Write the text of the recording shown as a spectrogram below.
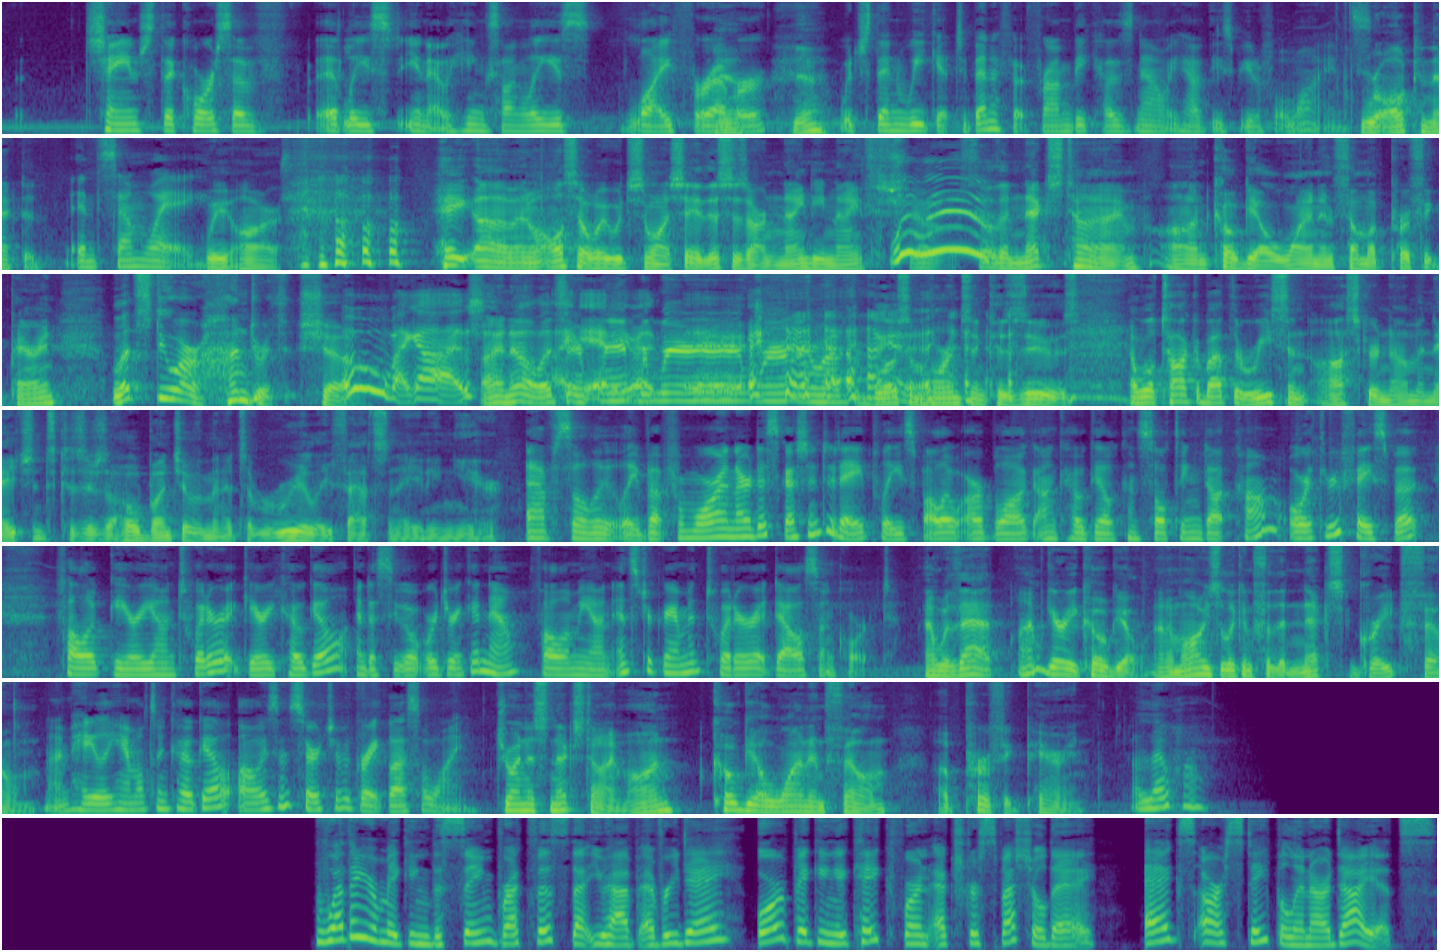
changed the course of at least you know Hi Sang Lee's life forever. yeah. Which then we get to benefit from because now we have these beautiful wines we're all connected. in some way. We are. hey, um, and also we just want to say this is our 99th show. Woo-woo! So the next time on Cogill Wine and Film a Perfect Pairing, let's do our 100th show. oh my gosh! I know. Let's I can't even- we'll have to blow some horns and kazoos, and we'll talk about the recent Oscar nominations because there's a whole bunch of them, and it's a really fascinating year. Absolutely. But for more on our discussion today, please follow our blog on cogillconsulting.com or through Facebook. Follow Gary on Twitter at Gary Cogill. And to see what we're drinking now, follow me on Instagram and Twitter at Dallas Uncorked. And with that, I'm Gary Cogill, and I'm always looking for the next great film. I'm Haley Hamilton Cogill, always in search of a great glass of wine. Join us next time on Cogill Wine and Film, a perfect pairing. Aloha. Whether you're making the same breakfast that you have every day or baking a cake for an extra special day, eggs are a staple in our diets.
